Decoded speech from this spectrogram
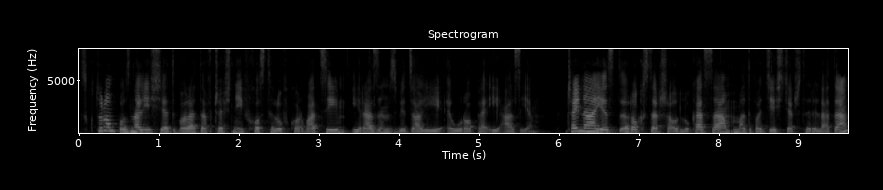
z którą poznali się dwa lata wcześniej w hostelu w Chorwacji i razem zwiedzali Europę i Azję. China jest rok starsza od Lukasa, ma 24 lata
